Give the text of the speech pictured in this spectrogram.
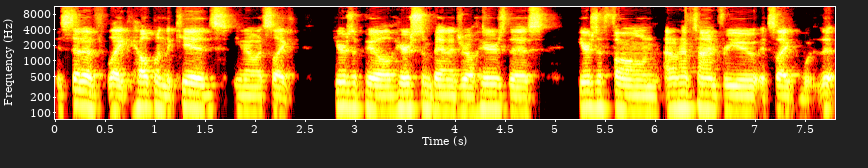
instead of like helping the kids, you know, it's like, here's a pill, here's some Benadryl, here's this here's a phone i don't have time for you it's like the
